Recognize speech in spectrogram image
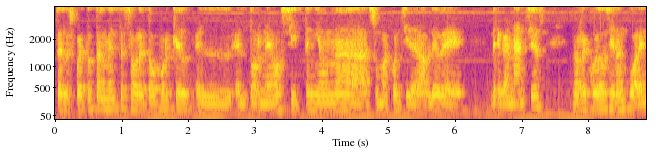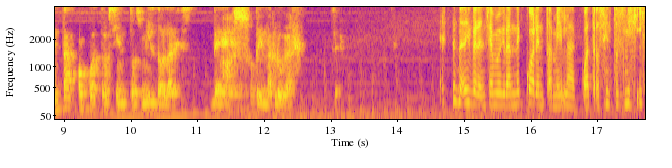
Se les fue totalmente, sobre todo porque el, el- el torneo sí tenía una suma considerable de, de ganancias. No recuerdo si eran 40 o 400 mil dólares de Ah, primer lugar. Es una diferencia muy grande, 40 mil a 400 mil.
